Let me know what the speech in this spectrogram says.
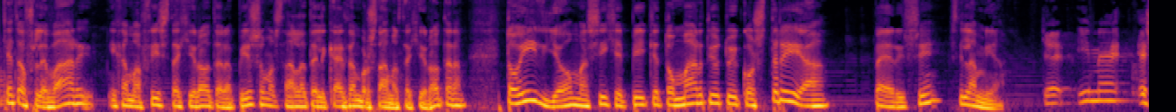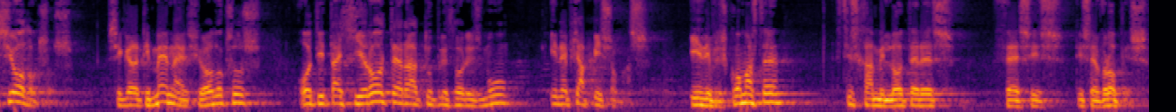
Και το Φλεβάρι είχαμε αφήσει τα χειρότερα πίσω μας, αλλά τελικά ήρθαν μπροστά μας τα χειρότερα. Το ίδιο μας είχε πει και το Μάρτιο του 23 πέρυσι στη Λαμία. Και είμαι αισιόδοξος, συγκρατημένα αισιόδοξος, ότι τα χειρότερα του πληθωρισμού είναι πια πίσω μας. Ήδη βρισκόμαστε στις χαμηλότερες θέσεις της Ευρώπης.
